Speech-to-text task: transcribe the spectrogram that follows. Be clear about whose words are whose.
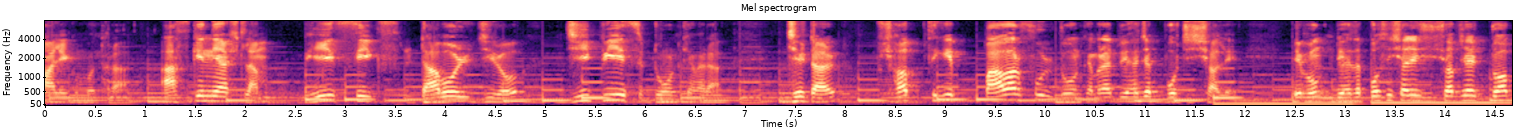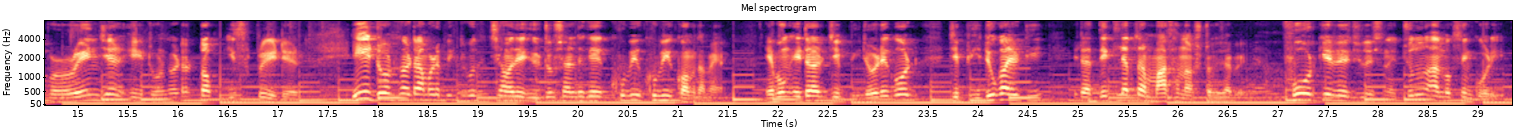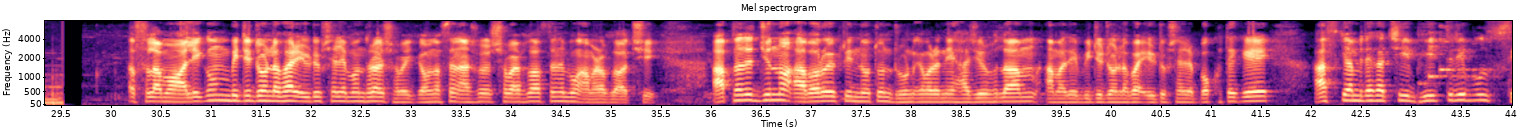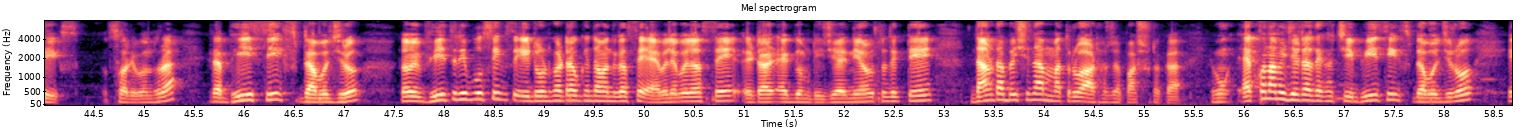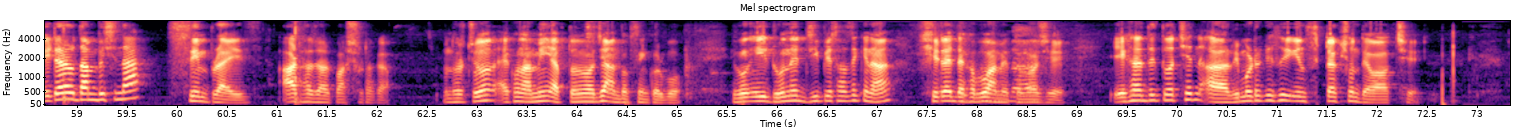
Speaker 1: আলাইকুম বন্ধুরা, আজকে নিয়ে আসলাম V six double zero GPS drone camera, যেটার সব থেকে পাওয়ারফুল ড্রোন ক্যামেরা দুই হাজার পঁচিশ সালে এবং দুই হাজার পঁচিশ সালে সবচেয়ে টপ রেঞ্জের এই ড্রোন ক্যামেরাটা টপ স্পিডের এই ড্রোন ক্যামেরাটা আমরা বিক্রি করে দিচ্ছি আমাদের ইউটিউব চ্যানেল থেকে খুবই খুবই কম দামে। এবং এটার যে ভিডিও রেকর্ড যে ভিডিও কোয়ালিটি এটা দেখলে আপনার মাথা নষ্ট হয়ে যাবে। ফোর কে রেজুলেশনে চলুন আনবক্সিং করি। আসসালামু আলাইকুম বিটি ডোন লাভার ইউটিউব চ্যানেল বন্ধুরা, সবাই কেমন আছেন? আসলে সবাই ভালো আছেন এবং আমরা ভালো আছি। আপনাদের জন্য আবারও একটি নতুন ড্রোন ক্যামেরা নিয়ে হাজির হলাম আমাদের বিটি ড্রোন লাভার ইউটিউব চ্যানেলের পক্ষ থেকে। আজকে আমি দেখাচ্ছি ভি ত্রিপুল সিক্স সরি বন্ধুরা, এটা ভি সিক্স ডাবল জিরো তবে ভি ত্রিপুল সিক্স এই ড্রোন ক্যামেরাটাও কিন্তু আমাদের কাছে অ্যাভেলেবেল আছে, এটার একদম ডিজাইন নিয়মিত মতো দেখতে। দামটা বেশি না, মাত্র আট হাজার পাঁচশো টাকা। এবং এখন আমি যেটা দেখাচ্ছি ভি সিক্স ডাবল জিরো এটারও দাম বেশি না সেম প্রাইস আট হাজার পাঁচশো টাকা। বন্ধুরা, চলুন, এখন আমি আপনাদের মাঝে আনবক্সিং করব। এবং এই ড্রোনের জিপিএস আছে কিনা, সেটাই দেখাবো আমি আপনাদের মাঝে। এখানে দেখতে পাচ্ছেন রিমোটের কিছু ইনস্ট্রাকশন দেওয়া আছে।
